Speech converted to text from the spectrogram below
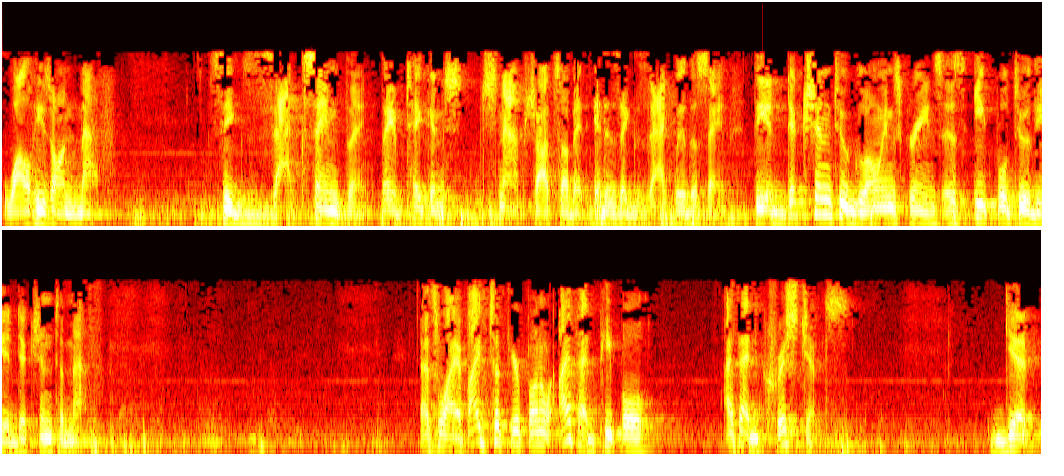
while he's on meth. It's the exact same thing. They have taken snapshots of it. It is exactly the same. The addiction to glowing screens is equal to the addiction to meth. That's why if I took your phone away, I've had people, I've had Christians get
